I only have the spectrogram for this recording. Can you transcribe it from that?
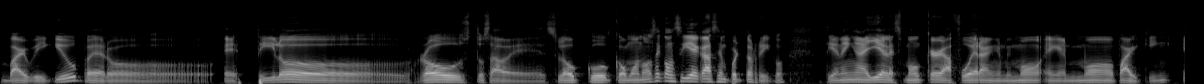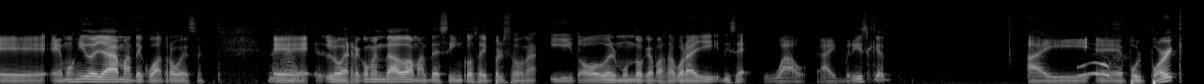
barbecue, pero estilo roast, tú sabes, slow cook, como no se consigue casi en Puerto Rico. Tienen allí el smoker afuera en el mismo, en el mismo parking. Eh, hemos ido ya más de cuatro veces. Eh, lo he recomendado a más de 5 o 6 personas y todo el mundo que pasa por allí dice, wow, hay brisket, hay eh, pulled pork,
